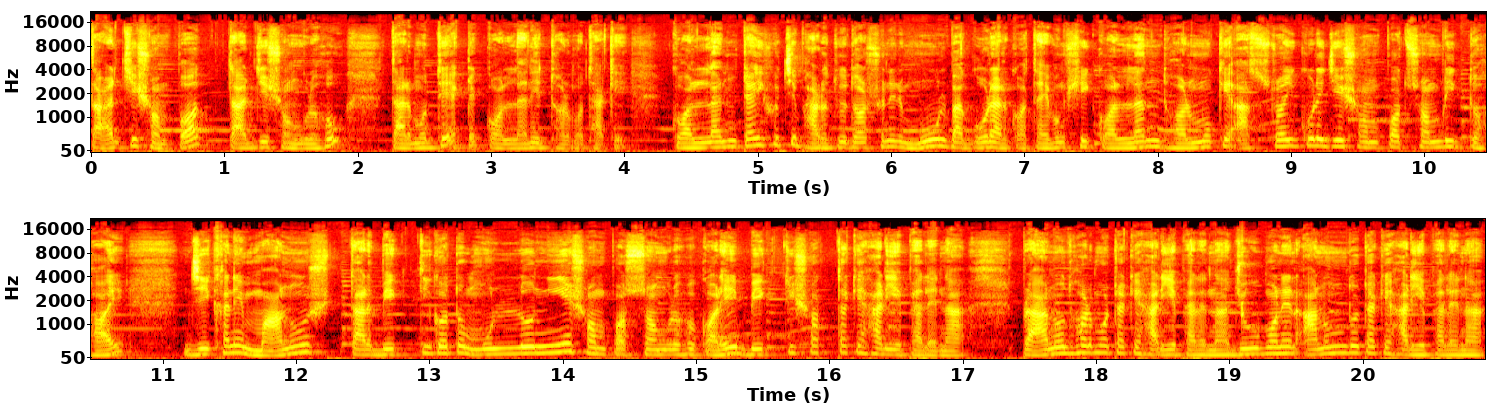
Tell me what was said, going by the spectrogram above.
তার যে সম্পদ তার যে সংগ্রহ তার মধ্যে একটা কল্যাণের ধর্ম থাকে। কল্যাণটাই হচ্ছে ভারতীয় দর্শনের মূল বা গোড়ার কথা এবং সেই কল্যাণ ধর্মকে আশ্রয় করে যে সম্পদ সমৃদ্ধ হয়, যেখানে মানুষ তার ব্যক্তিগত মূল্য নিয়ে সম্পদ সংগ্রহ করে ব্যক্তিসত্তাকে হারিয়ে ফেলে না, প্রাণধর্মটাকে হারিয়ে ফেলে না, যৌবনের আনন্দটাকে হারিয়ে ফেলে না,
